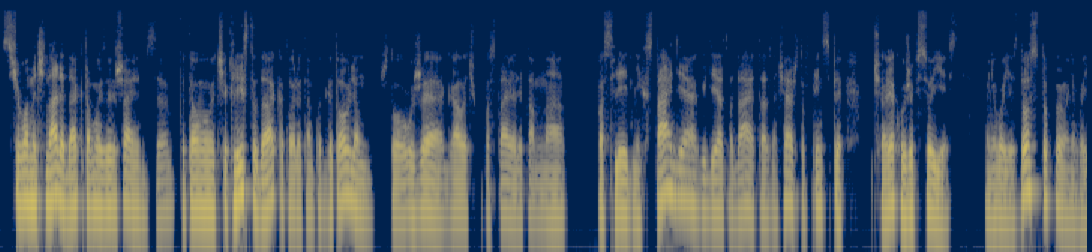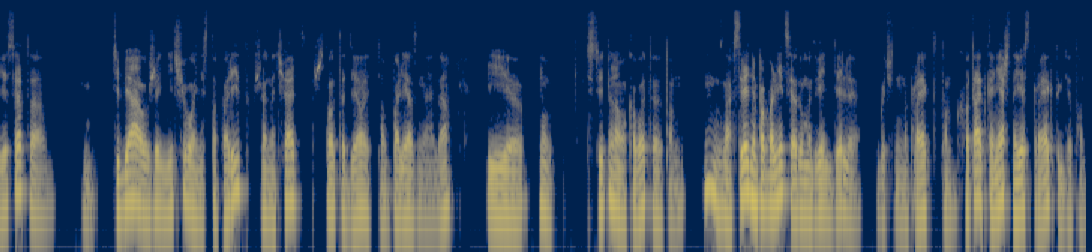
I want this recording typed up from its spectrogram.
с чего начинали, да, к тому и завершаемся. По тому чек-листу, да, который там подготовлен, что уже галочку поставили там на последних стадиях где-то, да, это означает, что, в принципе, у человека уже все есть. У него есть доступы, у него есть это. Тебя уже ничего не стопорит, уже начать что-то делать там полезное, да. И, ну, действительно, у кого-то там, ну, не знаю, в среднем по больнице, я думаю, две недели обычно на проекты там хватает. Конечно, есть проекты, где там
